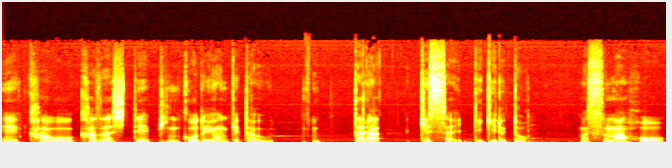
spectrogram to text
えー、顔をかざしてピンコード4桁を打ったら決済できると、まあ、スマホ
